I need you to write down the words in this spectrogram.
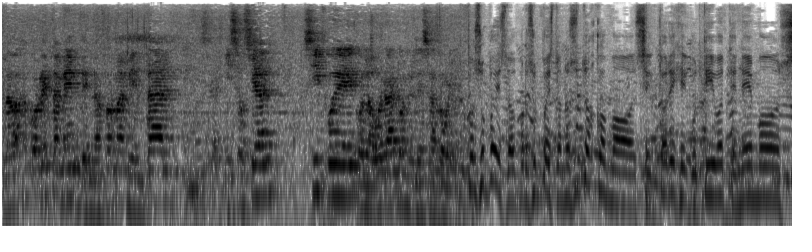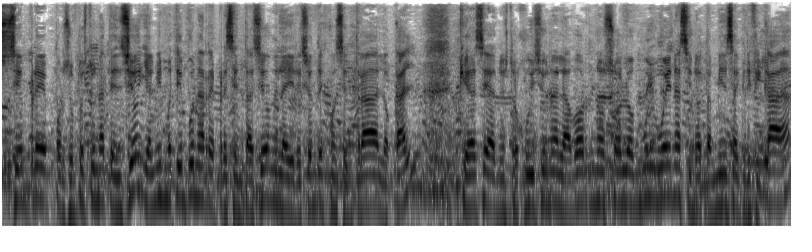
trabaja correctamente en la forma ambiental y social, sí puede colaborar con el desarrollo. Por supuesto, por supuesto. Nosotros como sector ejecutivo tenemos siempre, por supuesto, una atención y al mismo tiempo una representación en la dirección desconcentrada local, que hace a nuestro juicio una labor no solo muy buena, sino también sacrificada,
